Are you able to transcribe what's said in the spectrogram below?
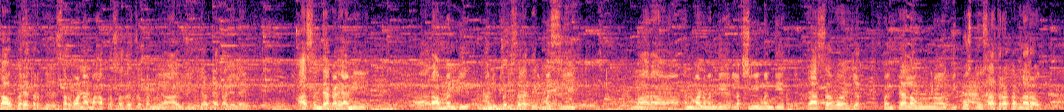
गावकऱ्यातर्फे सर्वांना महाप्रसादाचं पण आयोजन करण्यात आलेलं आहे. आज संध्याकाळी आम्ही राम मंदिर आणि परिसरातील मस्जिद मारा हनुमान मंदिर लक्ष्मी मंदिर या सर्व ह्याच्यात पंथ्या लावून दीपोत्सव साजरा करणार आहोत.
